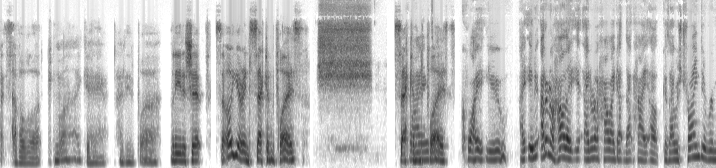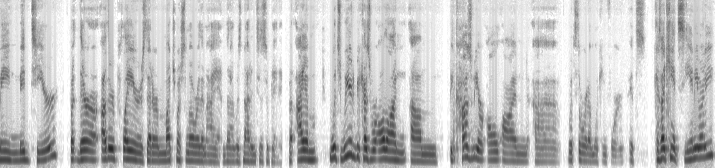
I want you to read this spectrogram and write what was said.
Let's have a look. My game. I did blah. Uh, leadership. So, oh, you're in second place. Shh, Second Quiet. place. quiet you. I I don't know how that I don't know how I got that high up because I was trying to remain mid tier, but there are other players that are much much lower than I am that I was not anticipating. But I am. What's weird because we're all on um because we are all on uh what's the word I'm looking for? It's because I can't see anybody.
